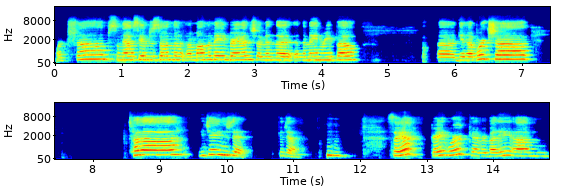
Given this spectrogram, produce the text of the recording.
workshop. So now see I'm just on the I'm on the main branch. I'm in the in the main repo. Uh, GitHub workshop. Ta-da! You changed it. Good job. so yeah, great work, everybody. Um,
